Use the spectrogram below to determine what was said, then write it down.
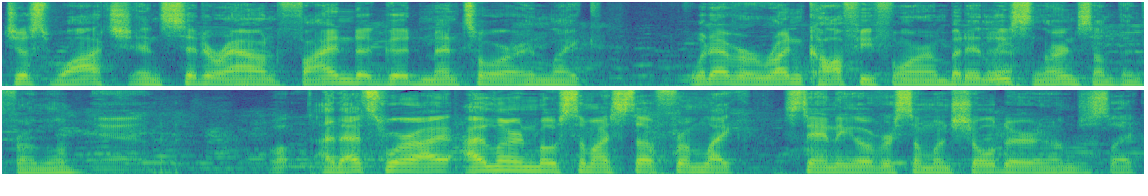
just watch and sit around, find a good mentor and like whatever, run coffee for them, but at least learn something from them. Yeah. Uh, that's where I, I learned most of my stuff from like standing over someone's shoulder and I'm just like,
